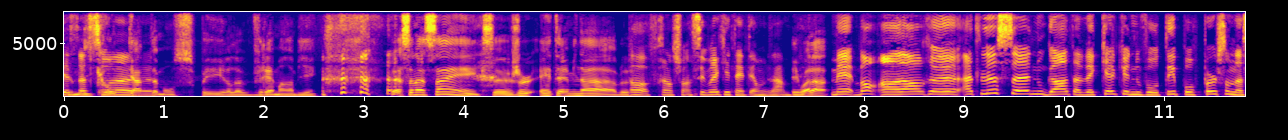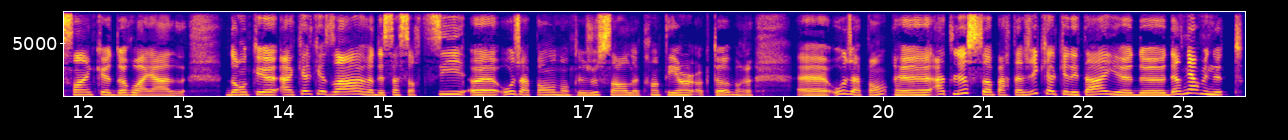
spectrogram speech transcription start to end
micro capte mon soupir là, vraiment bien. Persona 5, ce jeu interminable. Oh, franchement, c'est vrai qu'il est interminable. Et voilà. Mais bon, alors, euh, Atlus nous gâte avec quelques nouveautés pour Persona 5 de Royal. Donc, euh, à quelques heures de sa sortie euh, au Japon, donc le jeu sort le 31 octobre au Japon, Atlus a partagé quelques détails de dernière minute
